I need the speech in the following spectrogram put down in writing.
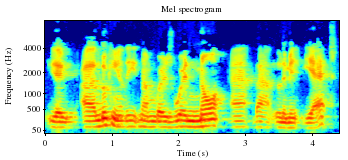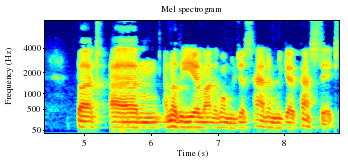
you know, uh, looking at these numbers, we're not at that limit yet, but um, another year like the one we just had and we go past it.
